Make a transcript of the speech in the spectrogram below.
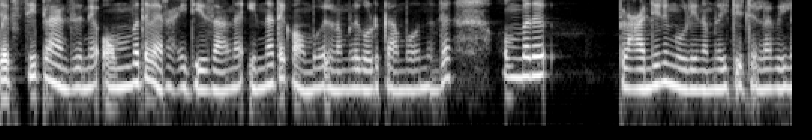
ലിപ്സ്റ്റി പ്ലാന്റ്സിന്റെ ഒമ്പത് വെറൈറ്റീസാണ് ഇന്നത്തെ കോംബോയിൽ നമ്മൾ കൊടുക്കാൻ പോകുന്നത്. ഒമ്പത് പ്ലാന്റിനും കൂടി നമ്മൾ ഇട്ടിട്ടുള്ള വില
